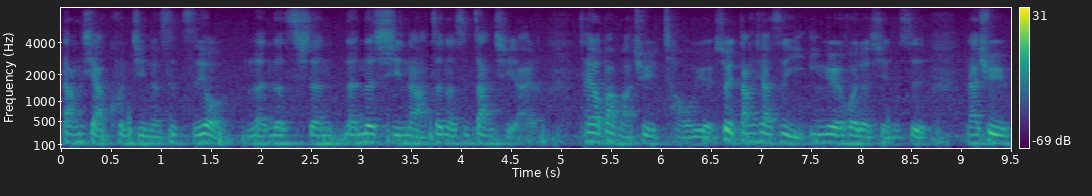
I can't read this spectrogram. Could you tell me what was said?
当下困境的是只有人的身人的心啊，真的是站起来了，才有办法去超越。所以当下是以音乐会的形式来去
